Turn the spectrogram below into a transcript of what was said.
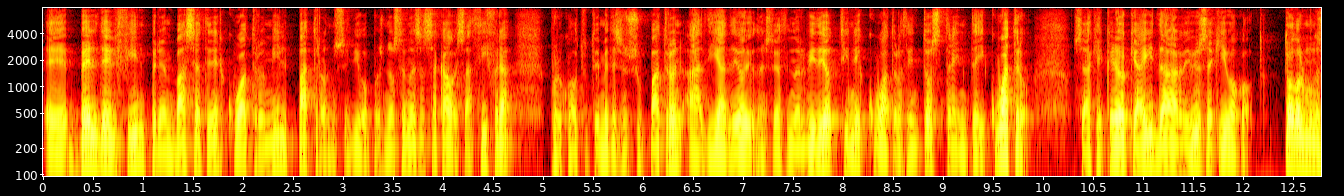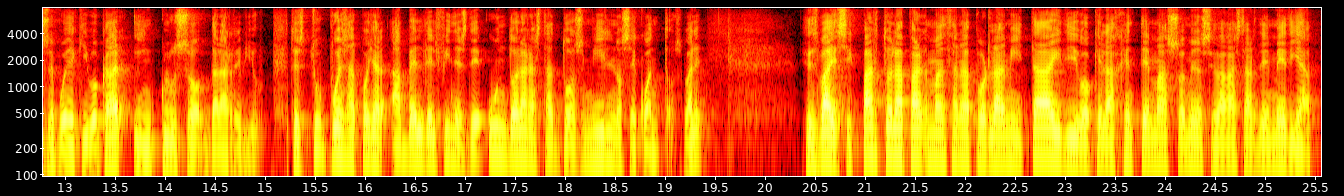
eh, Bel Delfín, pero en base a tener 4.000 patrons. Y digo, pues no sé dónde se ha sacado esa cifra, porque cuando tú te metes en su patron, a día de hoy, donde estoy haciendo el vídeo, tiene 434. O sea que creo que ahí Dallas Review se equivocó. Todo el mundo se puede equivocar, incluso dar la review. Entonces tú puedes apoyar a Bell Delfines de un dólar hasta dos mil no sé cuántos, ¿vale? Dices, vale, si parto la manzana por la mitad y digo que la gente más o menos se va a gastar de media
